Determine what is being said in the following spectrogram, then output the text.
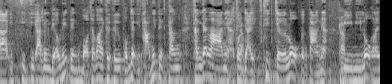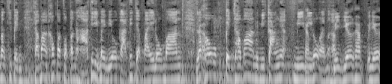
อ่าอีกอีกอีกอันหนึ่งเดี๋ยวนิดหนึ่งหมอชาวบ้านคือคือผมอยากจะถามนิดหนึ่งทางทางยะลาเนี่ยส่วนใหญ่ที่เจอโรคต่างๆเนี่ยครับมีมีโรคอะไรบ้างที่เป็นชาวบ้านเขาประสบปัญหาที่ไม่มีโอกาสที่จะไปโรงพยาบาลแล้วเขาเป็นชาวบ้านไม่มีตังค์เนี่ยมีครับมีโรคอะไรบ้างครับมีเยอะครับเยอะ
